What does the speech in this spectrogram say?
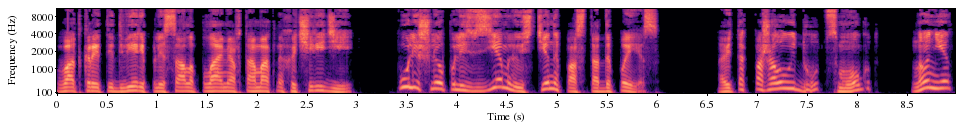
В открытой двери плясало пламя автоматных очередей. Пули шлепались в землю и стены поста ДПС. А ведь так, пожалуй, уйдут, смогут. Но нет.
